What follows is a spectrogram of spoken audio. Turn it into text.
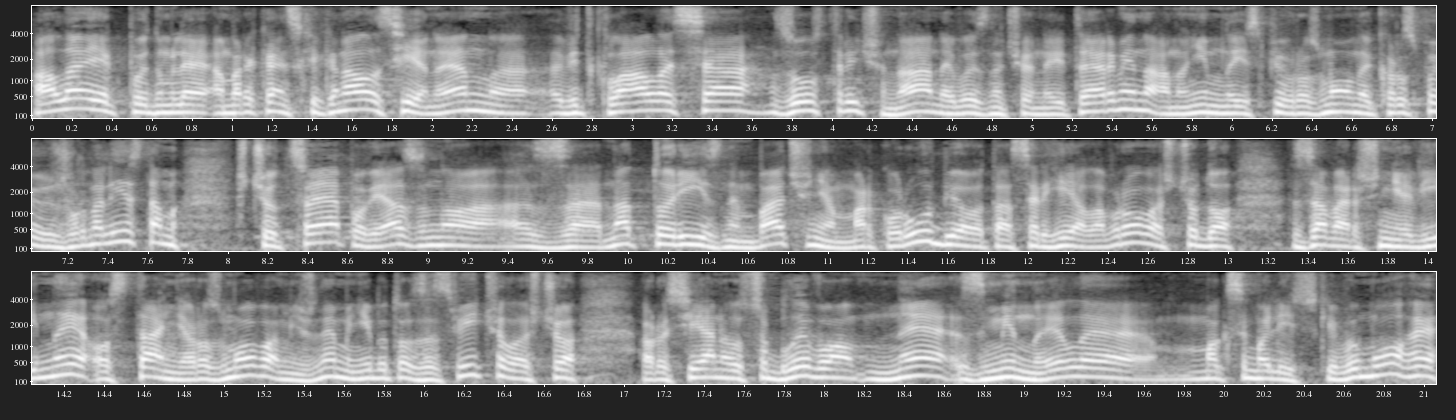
Але як повідомляє американський канал CNN, відклалася зустріч на невизначений термін. Анонімний співрозмовник розповів журналістам, що це пов'язано з надто різним баченням Марко Рубіо та Сергія Лаврова щодо завершення війни. Остання розмова між ними нібито засвідчила, що росіяни особливо не змінили максималістські вимоги,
